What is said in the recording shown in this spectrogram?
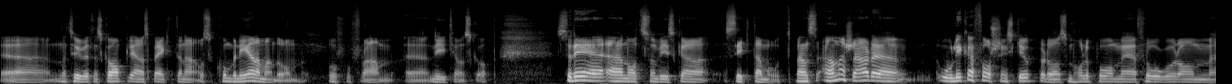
eh, naturvetenskapliga aspekterna och så kombinerar man dem och får fram eh, ny kunskap. Så det är något som vi ska sikta mot. Men annars är det olika forskningsgrupper då som håller på med frågor om eh,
